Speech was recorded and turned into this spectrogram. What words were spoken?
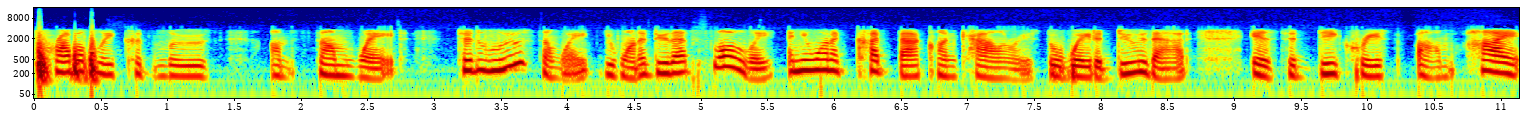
probably could lose um, some weight. To lose some weight, you want to do that slowly and you want to cut back on calories. The way to do that is to decrease um, high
